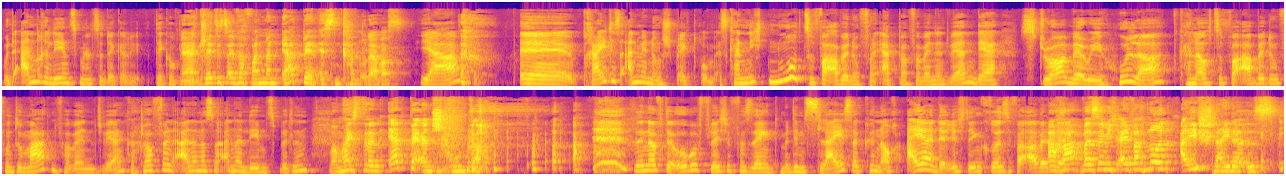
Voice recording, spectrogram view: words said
und andere Lebensmittel zu dekori- Er dekorieren. erklärt jetzt einfach, wann man Erdbeeren essen kann oder was? Ja. Äh, breites Anwendungsspektrum. Es kann nicht nur zur Verarbeitung von Erdbeeren verwendet werden. Der Strawberry Huller kann auch zur Verarbeitung von Tomaten verwendet werden, Kartoffeln, Ananas und anderen Lebensmitteln Warum heißt der dann Erdbeerenstrunker? sind auf der Oberfläche versenkt. Mit dem Slicer können auch Eier der richtigen Größe verarbeitet werden. Aha, weil es nämlich einfach nur ein Eischneider ist.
